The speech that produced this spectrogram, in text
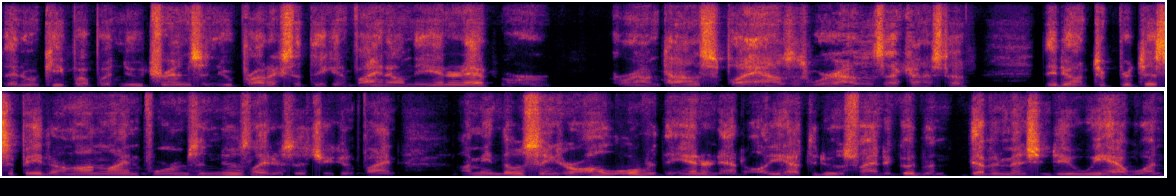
They don't keep up with new trends and new products that they can find on the internet or around town, supply houses, warehouses, that kind of stuff. They don't to participate on online forums and newsletters that you can find. I mean, those things are all over the internet. All you have to do is find a good one. Devin mentioned to you, we have one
